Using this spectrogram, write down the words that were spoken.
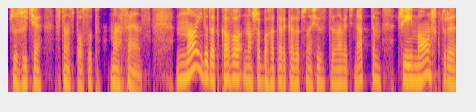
czy życie w ten sposób ma sens. No i dodatkowo nasza bohaterka zaczyna się zastanawiać nad tym, czy jej mąż, który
